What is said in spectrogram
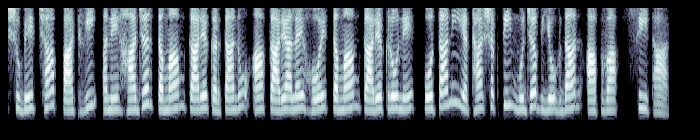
શુભેચ્છા પાઠવી અને હાજર તમામ કાર્યકર્તાનું આ કાર્યાલય હોય તમામ કાર્યકરોને પોતાની યથાશક્તિ મુજબ યોગદાન આપવા સી. આર.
